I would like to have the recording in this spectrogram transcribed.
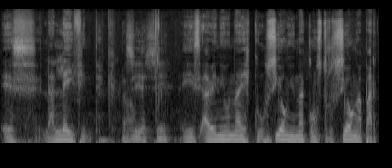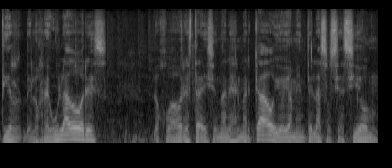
es la ley fintech. Así es, sí. Y ha venido una discusión y una construcción a partir de los reguladores, los jugadores tradicionales del mercado y obviamente la asociación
